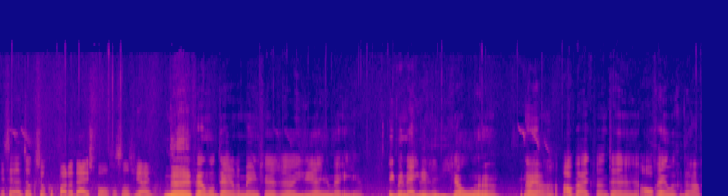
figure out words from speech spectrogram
En zijn het ook zulke paradijsvogels als jij? Nee, veel moderne mensen als eh, iedereen een beetje. Ik ben de enige die zo, eh, nou ja, afwijkt van het eh, algehele gedrag.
